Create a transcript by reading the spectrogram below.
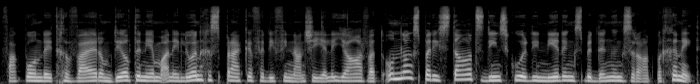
Vakbonde het geweier om deel te neem aan die loongesprekke vir die finansiële jaar wat onlangs by die Staatsdienskoördineringsbedingingsraad begin het.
